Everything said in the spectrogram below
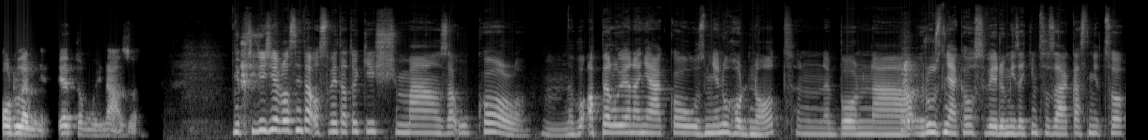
Podle mě, je to můj názor. Mně přijde, že vlastně ta osvěta totiž má za úkol, nebo apeluje na nějakou změnu hodnot, nebo na růst nějakého svědomí, zatímco zákaz něco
